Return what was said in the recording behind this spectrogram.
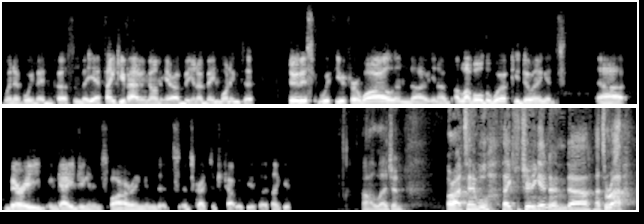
whenever we meet in person. But yeah, thank you for having me on here. I've been, you know, been wanting to do this with you for a while, and uh, you know, I love all the work you're doing. It's uh, very engaging and inspiring, and it's it's great to chat with you. So thank you. Oh, legend. All right, Tom. Well, thanks for tuning in, and uh, that's a wrap.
